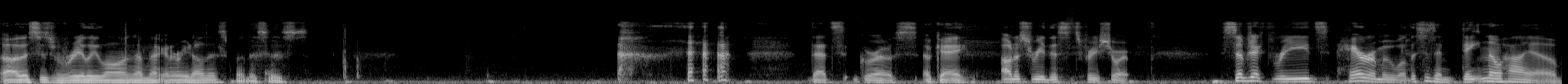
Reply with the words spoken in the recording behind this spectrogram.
oh, this is really long. I'm not gonna read all this, but this is. That's gross. Okay, I'll just read this. It's pretty short. Subject reads hair removal. This is in Dayton, Ohio.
